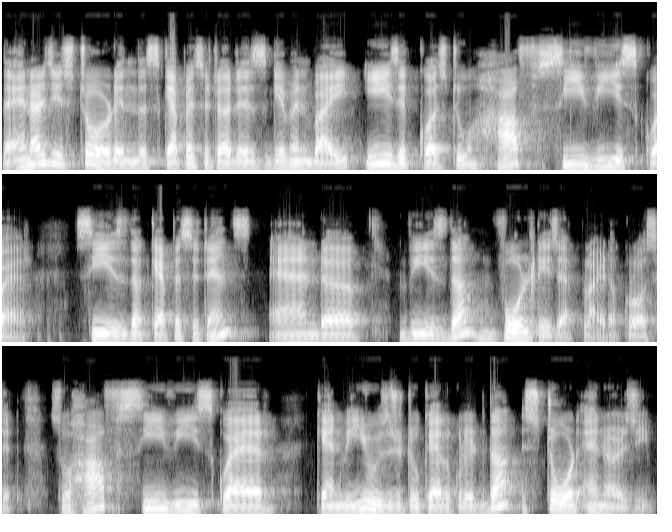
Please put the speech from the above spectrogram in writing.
The energy stored in this capacitor is given by E is equals to half CV square. C is the capacitance and uh, V is the voltage applied across it. So half CV square can be used to calculate the stored energy.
